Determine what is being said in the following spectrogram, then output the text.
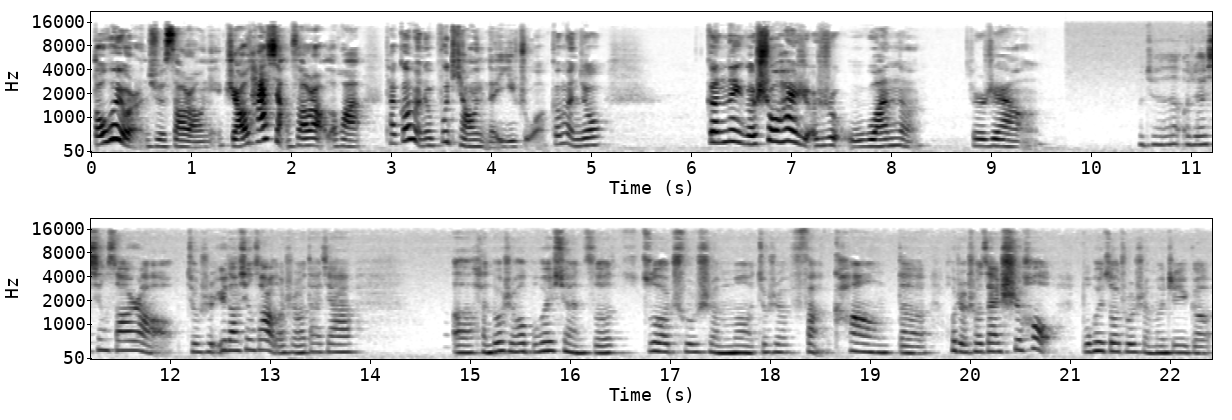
都会有人去骚扰你。只要他想骚扰的话，他根本就不挑你的衣着，根本就。跟那个受害者是无关的，就是这样。我觉得，我觉得性骚扰就是遇到性骚扰的时候，大家，呃，很多时候不会选择做出什么就是反抗的，或者说在事后不会做出什么这个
